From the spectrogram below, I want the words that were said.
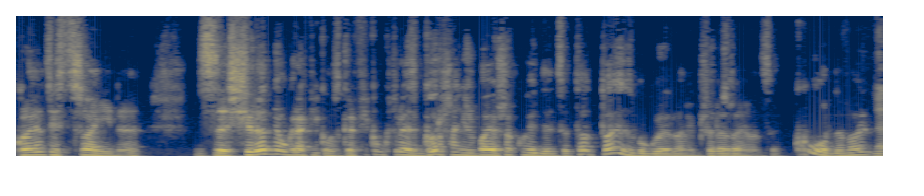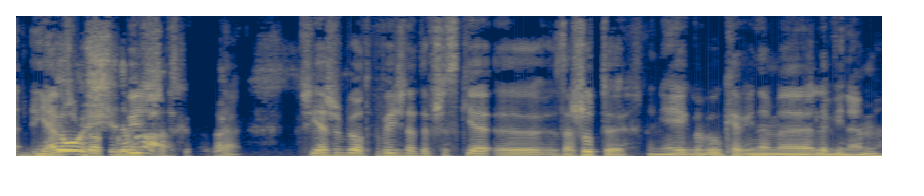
kulejącej strzelaniny z średnią grafiką, z grafiką, która jest gorsza niż w Bioshocku 1, to, to jest w ogóle dla mnie przerażające. Kurde, no ja minęło 7 lat chyba, tak? tak? Czy ja, żeby odpowiedzieć na te wszystkie y, zarzuty, nie, jakbym był Kevinem y, Lewinem,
